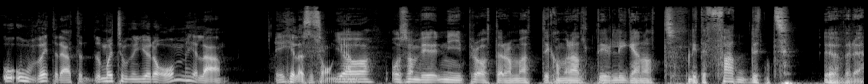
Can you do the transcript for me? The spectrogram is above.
och vad heter det, att de är tvungna att göra om hela hela säsongen. Ja, och som vi, ni pratar om att det kommer alltid ligga något lite faddigt över det.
